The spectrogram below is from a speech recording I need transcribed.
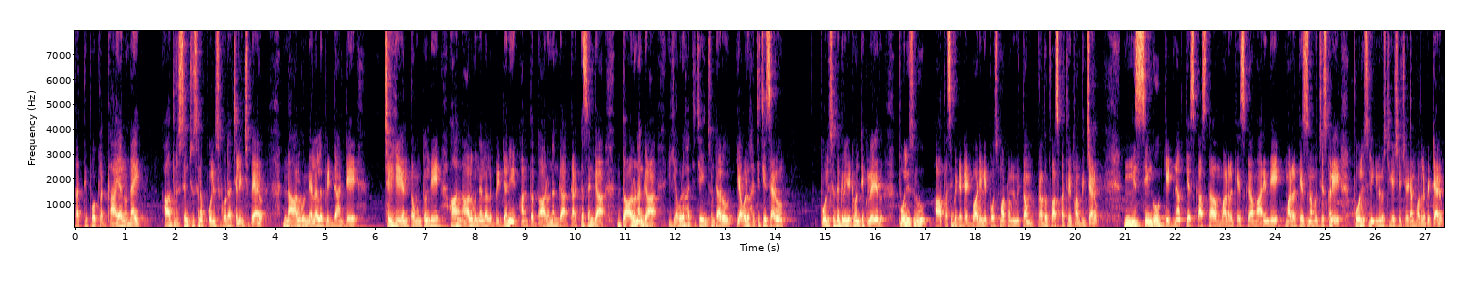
కత్తిపోట్ల గాయాలున్నాయి. ఆ దృశ్యం చూసిన పోలీసు కూడా చలించిపోయారు. నాలుగు నెలల బిడ్డ అంటే చెయ్యి ఎంత ఉంటుంది? ఆ నాలుగు నెలల బిడ్డని అంత దారుణంగా కర్కశంగా దారుణంగా ఎవరు హత్య చేయించుంటారు? ఎవరు హత్య చేశారు? పోలీసుల దగ్గర ఎటువంటి క్లూ లేదు. పోలీసులు ఆ పసిబిడ్డ డెడ్ బాడీని పోస్ట్మార్టం నిమిత్తం ప్రభుత్వ ఆసుపత్రికి పంపించారు. మిస్సింగ్ కిడ్నాప్ కేసు కాస్త మర్డర్ కేసుగా మారింది. మర్డర్ కేసు నమోదు చేసుకుని పోలీసులు ఇన్వెస్టిగేషన్ చేయడం మొదలుపెట్టారు.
